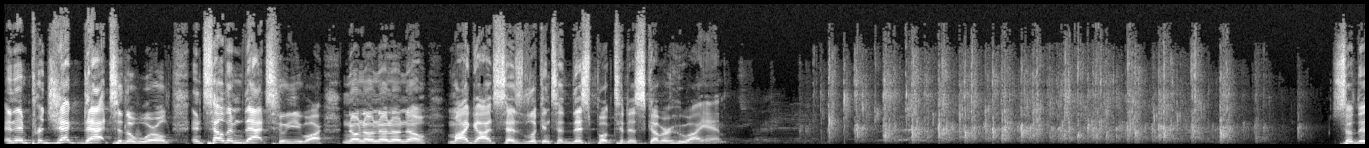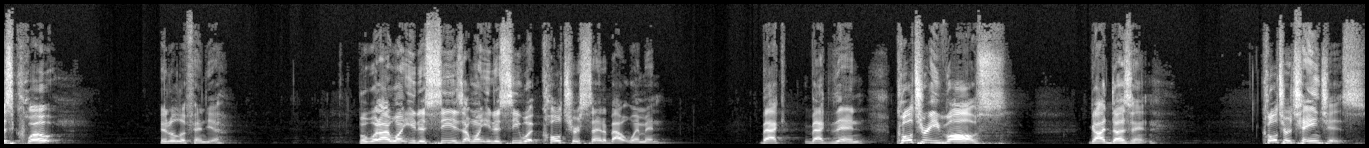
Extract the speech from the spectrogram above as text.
and then project that to the world and tell them that's who you are. No, no, no, no, no. My God says, look into this book to discover who I am. So, this quote, it'll offend you. But what I want you to see is I want you to see what culture said about women back, back then. Culture evolves, God doesn't. Culture changes,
